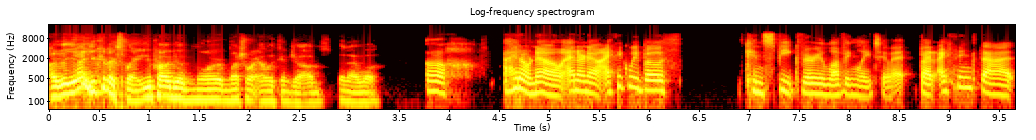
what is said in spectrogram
I mean, yeah, you can explain. You probably do a more, much more elegant job than I will. ugh, I don't know. I don't know. I think we both can speak very lovingly to it, but I think that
